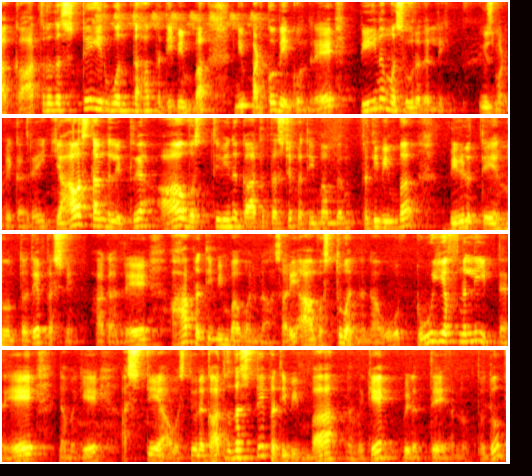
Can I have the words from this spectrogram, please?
ಆ ಗಾತ್ರದಷ್ಟೇ ಇರುವಂತಹ ಪ್ರತಿಬಿಂಬ ನೀವು ಪಡ್ಕೋಬೇಕು ಅಂದರೆ ಪೀನ ಮಸೂರದಲ್ಲಿ. ಯೂಸ್ ಮಾಡಬೇಕಾದ್ರೆ ಯಾವ ಸ್ಥಾನದಲ್ಲಿ ಇಟ್ಟರೆ ಆ ವಸ್ತುವಿನ ಗಾತ್ರದಷ್ಟೇ ಪ್ರತಿಬಿಂಬ ಪ್ರತಿಬಿಂಬ ಬೀಳುತ್ತೆ ಅನ್ನುವಂಥದ್ದೇ ಪ್ರಶ್ನೆ. ಹಾಗಾದರೆ ಆ ಪ್ರತಿಬಿಂಬವನ್ನು ಸಾರಿ ಆ ವಸ್ತುವನ್ನು ನಾವು ಟೂ ಎಫ್ನಲ್ಲಿ ಇಟ್ಟರೆ ನಮಗೆ ಅಷ್ಟೇ ಆ ವಸ್ತುವಿನ ಗಾತ್ರದಷ್ಟೇ ಪ್ರತಿಬಿಂಬ ನಮಗೆ ಬೀಳುತ್ತೆ ಅನ್ನುವಂಥದ್ದು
